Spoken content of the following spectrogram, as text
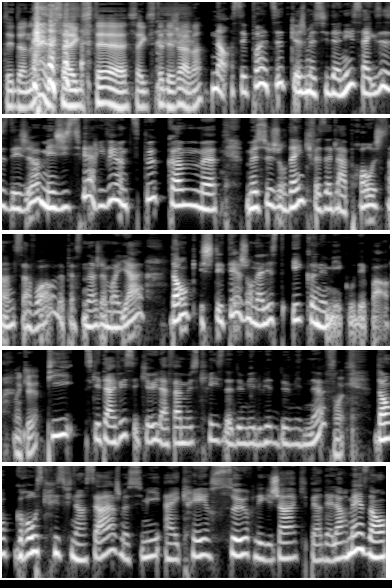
t'es donné ou ça existait, euh, ça existait déjà avant? Non, c'est pas un titre que je me suis donné, ça existe déjà, mais j'y suis arrivée un petit peu comme euh, Monsieur Jourdain qui faisait de la prose sans le savoir, le personnage de Molière. Donc, j'étais journaliste économique au départ. OK. Puis, ce qui est arrivé, c'est qu'il y a eu la fameuse crise de 2008-2009. Ouais. Donc, grosse crise financière. Je me suis mis à écrire sur les gens qui perdaient leur maison,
